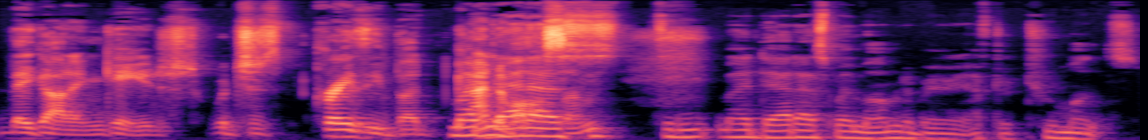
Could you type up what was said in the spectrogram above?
they got engaged, which is crazy, but My kind of awesome. asked my dad asked my mom to marry after two months.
